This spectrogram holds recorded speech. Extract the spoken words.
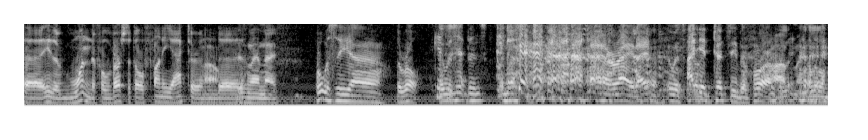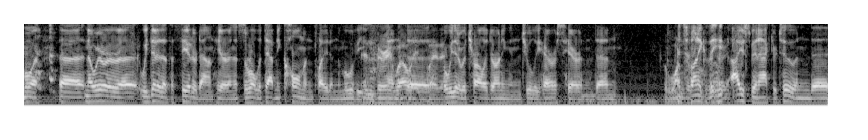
uh, he's a wonderful, versatile, funny actor, and Oh, uh, isn't that nice? What was the uh, the role? Katharine was- Hepburn's. right, I, it was. I did Tootsie before Hoffman. a little boy. Uh, no, we were uh, we did it at the theater down here, and it's the role that Dabney Coleman played in the movie. And very well he uh, played it. But we did it with Charlie Durning and Julie Harris here, and um, it's funny because I used to be an actor too, and uh,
